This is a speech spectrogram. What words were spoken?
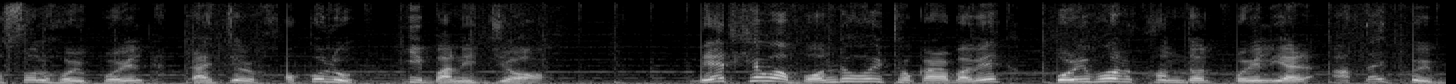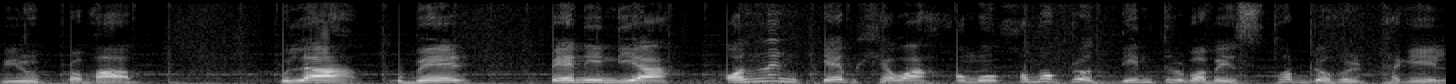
অচল হৈ পৰিল ৰাজ্যৰ সকলো ই বাণিজ্য। নেট সেৱা বন্ধ হৈ থকাৰ বাবে পৰিবহণ খণ্ডত পৰিল ইয়াৰ আটাইতকৈ বিৰূপ প্ৰভাৱ। Ola Uber pan India online cab সেৱাসমূহ সমগ্ৰ দিনটোৰ বাবে স্তব্ধ হৈ থাকিল।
